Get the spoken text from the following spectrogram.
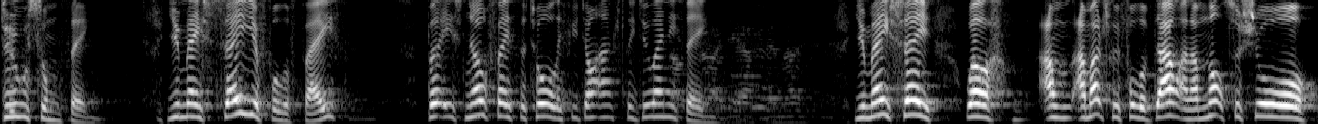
do something? You may say you're full of faith, but it's no faith at all if you don't actually do anything. You may say, Well, I'm, I'm actually full of doubt and I'm not so sure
